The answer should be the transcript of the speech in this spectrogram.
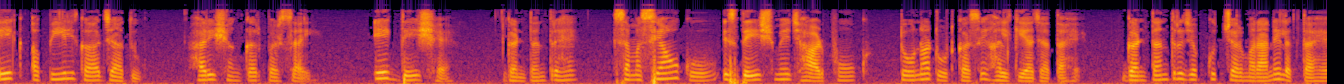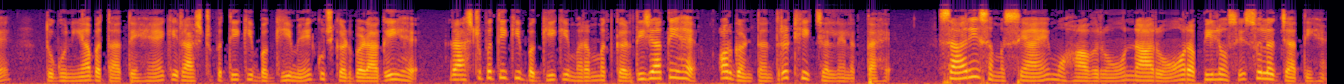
ایک اپیل کا جادو، ہری شنکر پرسائی۔ ایک دیش ہے، گنتنتر ہے۔ سمسیاؤں کو اس دیش میں جھاڑ پھونک، ٹونا ٹوٹکا سے حل کیا جاتا ہے۔ گنتنتر جب کچھ چرمرانے لگتا ہے، تو گنیا بتاتے ہیں کہ راشٹرپتی کی بگھی میں کچھ گڑبڑا گئی ہے۔ راشٹرپتی کی بگھی کی مرمت کر دی جاتی ہے اور گنتنتر ٹھیک چلنے لگتا ہے۔ ساری سمسیائیں محاوروں ناروں اور اپیلوں سے سلجھ جاتی ہیں۔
